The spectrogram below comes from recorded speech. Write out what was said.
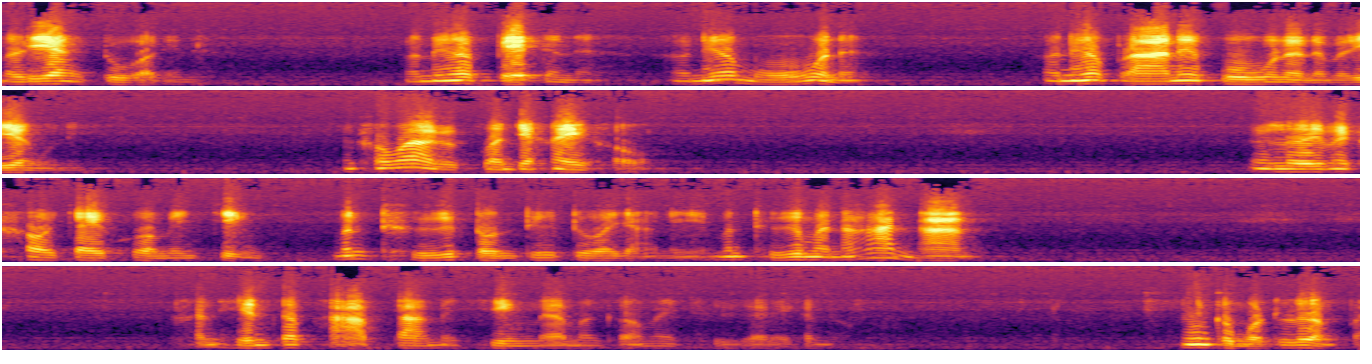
มาเลี้ยงตัวนี่นะเอาเนื้อเป็ดนั่นนะเอาเนื้อหมูน่ะเอาเนื้อปลาเนื้อปูนั่นนะมาเลี้ยงวันนี้ เขาว่าก็ควรจะให้เขา เลยไม่เข้าใจความเป็นจริง มันถือตนถือตัวอย่างนี้ มันถือมานานนานท่านเห็นสภาพตามเป็นจริงแล้ว มันก็ไม่ถืออะไรกันหรอกมันก็หมดเรื่องไป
